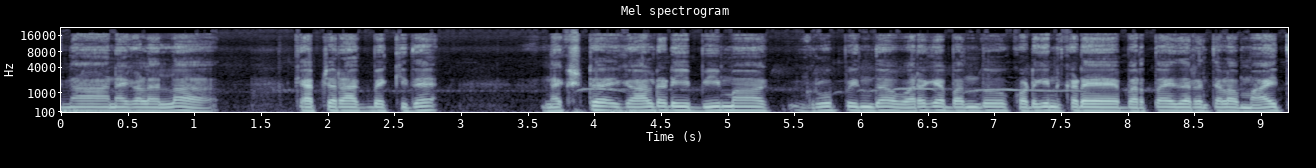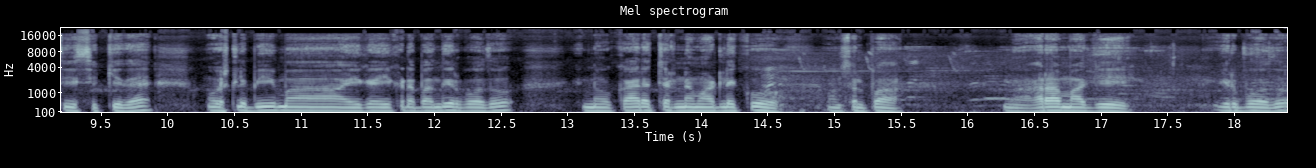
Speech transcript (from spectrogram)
ಇನ್ನು ಆನೆಗಳೆಲ್ಲ ಕ್ಯಾಪ್ಚರ್ ಆಗಬೇಕಿದೆ. ನೆಕ್ಸ್ಟ್ ಈಗ ಆಲ್ರೆಡಿ ಭೀಮಾ ಗ್ರೂಪಿಂದ ಹೊರಗೆ ಬಂದು ಕೊಡಗಿನ ಕಡೆ ಬರ್ತಾ ಇದ್ದಾರೆ ಅಂತೇಳೋ ಮಾಹಿತಿ ಸಿಕ್ಕಿದೆ. ಮೋಸ್ಟ್ಲಿ ಭೀಮಾ ಈಗ ಈ ಕಡೆ ಬಂದಿರ್ಬೋದು. ಇನ್ನು ಕಾರ್ಯಾಚರಣೆ ಮಾಡಲಿಕ್ಕೂ ಒಂದು ಸ್ವಲ್ಪ ಆರಾಮಾಗಿ ಇರ್ಬೋದು.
